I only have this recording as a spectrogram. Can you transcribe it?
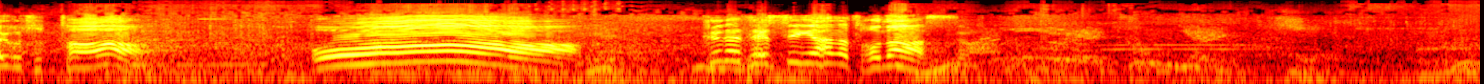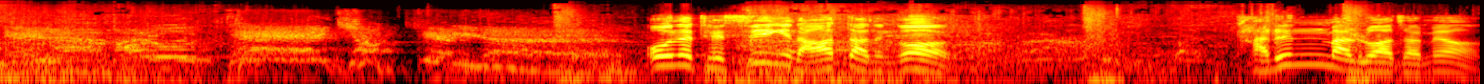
이거 좋다. 오! 근데 데스윙이 하나 더 나왔음 어 근데 데스윙이 나왔다는 건 다른 말로 하자면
